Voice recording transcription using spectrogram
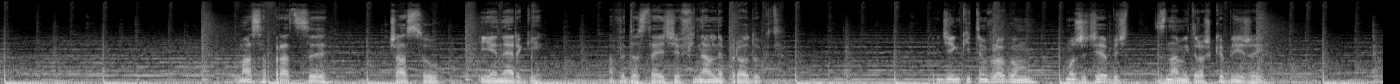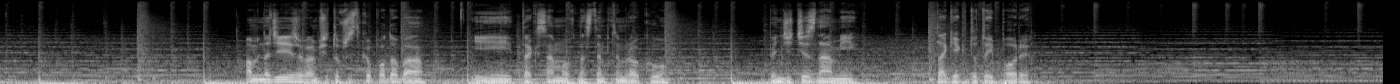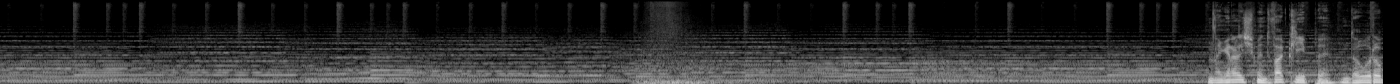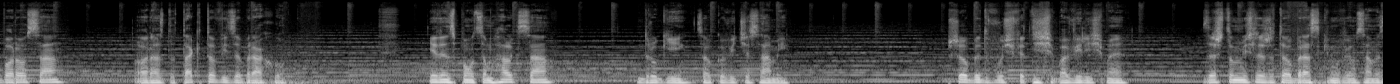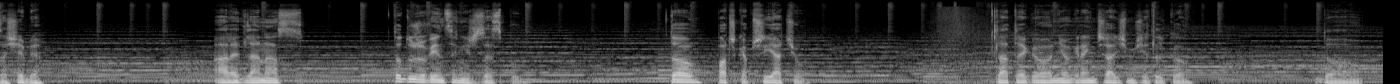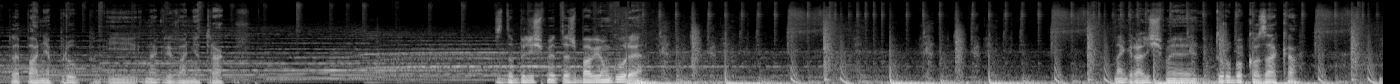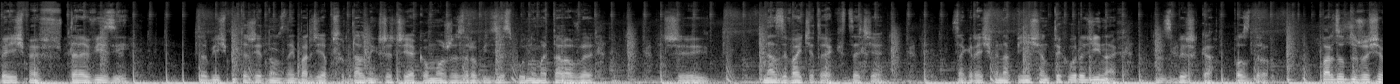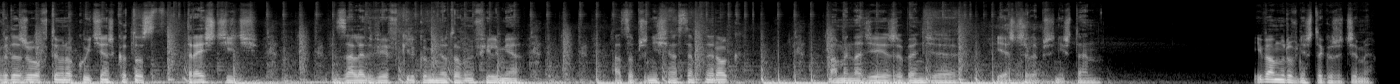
Masa pracy, czasu i energii, a Wy dostajecie finalny produkt. I dzięki tym vlogom możecie być z nami troszkę bliżej. Mamy nadzieję, że Wam się to wszystko podoba i tak samo w następnym roku będziecie z nami tak jak do tej pory. Nagraliśmy dwa klipy do Uroborosa oraz do Takto Wizebrachu. Jeden z pomocą Hulksa, drugi całkowicie sami. Przy obydwu świetnie się bawiliśmy. Zresztą myślę, że te obrazki mówią same za siebie. Ale dla nas to dużo więcej niż zespół. To paczka przyjaciół. Dlatego nie ograniczaliśmy się tylko do klepania prób i nagrywania traków. Zdobyliśmy też Bawią Górę. Nagraliśmy Turbo Kozaka. Byliśmy w telewizji. Zrobiliśmy też jedną z najbardziej absurdalnych rzeczy, jaką może zrobić zespół nu metalowy, czy nazywajcie to jak chcecie. Zagraliśmy na 50. urodzinach Zbyszka. Pozdro. Bardzo dużo się wydarzyło w tym roku i ciężko to streścić zaledwie w kilkuminutowym filmie. A co przyniesie następny rok? Mamy nadzieję, że będzie jeszcze lepszy niż ten. I Wam również tego życzymy.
